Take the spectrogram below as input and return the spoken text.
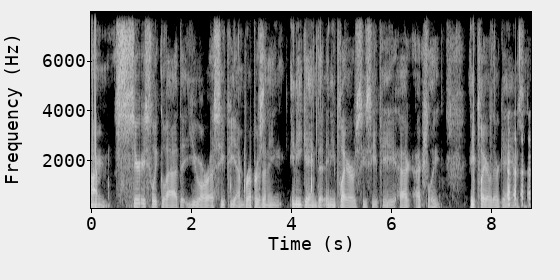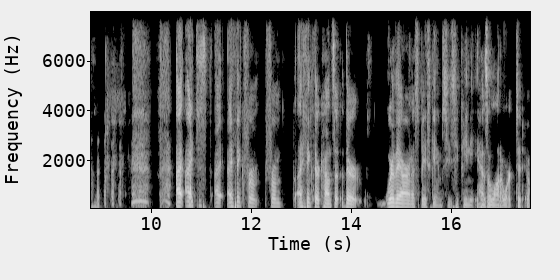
I'm seriously glad that you are a CPM representing any game that any player of CCP actually, any player of their games. I, I just I, I think from from I think their concept their where they are in a space game CCP has a lot of work to do.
